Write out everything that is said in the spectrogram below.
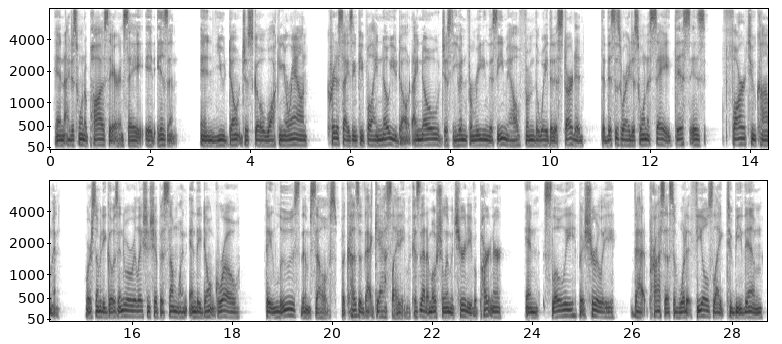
And I just want to pause there and say, it isn't. And you don't just go walking around criticizing people. I know you don't. I know just even from reading this email, from the way that it started, that this is where I just want to say this is far too common where somebody goes into a relationship as someone and they don't grow. They lose themselves because of that gaslighting, because of that emotional immaturity of a partner. And slowly but surely, that process of what it feels like to be them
